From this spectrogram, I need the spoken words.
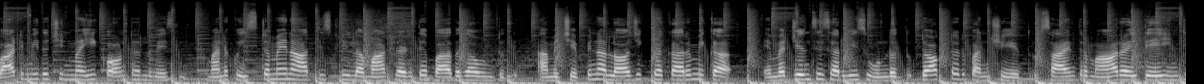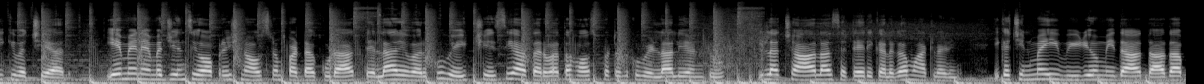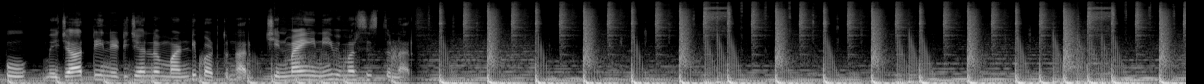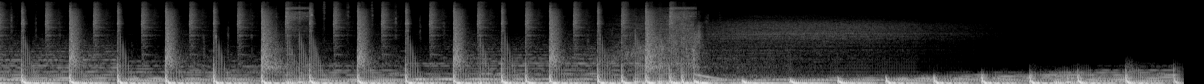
వాటి మీద చిన్మయి కౌంటర్లు వేసింది. మనకు ఇష్టమైన ఆర్టిస్టులు ఇలా మాట్లాడితే బాధగా ఉంటుంది. ఆమె చెప్పిన లాజిక్ ప్రకారం ఇక ఎమర్జెన్సీ సర్వీస్ ఉండొద్దు. డాక్టర్ పని చేయొద్దు. సాయంత్రం ఆరు అయితే ఇంటికి వచ్చేయాలి. ఏమైనా ఎమర్జెన్సీ ఆపరేషన్ అవసరం పడ్డా కూడా తెల్లారే వరకు వెయిట్ చేసి ఆ తర్వాత హాస్పిటల్కు వెళ్ళాలి అంటూ ఇలా చాలా సెటరికల్గా మాట్లాడింది. ఇక చిన్మయి వీడియో మీద దాదాపు మెజార్టీ నెటిజన్లు మండిపడుతున్నారు. చిన్మయిని విమర్శిస్తున్నారు.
